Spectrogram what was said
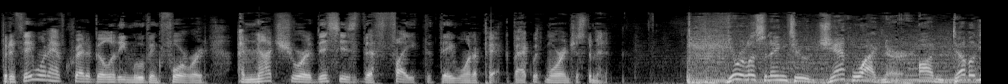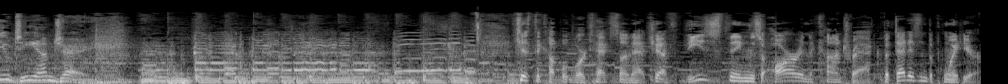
But if they want to have credibility moving forward, I'm not sure this is the fight that they want to pick. Back with more in just a minute. You're listening to Jeff Wagner on WTMJ. Just a couple more texts on that. Jeff, these things are in the contract, but that isn't the point here.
